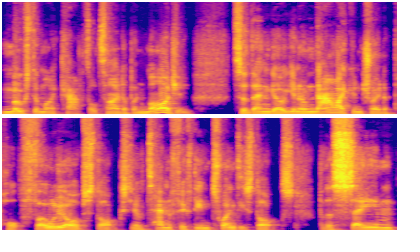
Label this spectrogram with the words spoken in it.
most of my capital tied up in margin, to then go, you know, now I can trade a portfolio of stocks, you know, 10, 15, 20 stocks for the same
